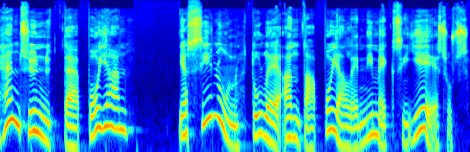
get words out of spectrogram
Hän synnyttää pojan, ja sinun tulee antaa pojalle nimeksi Jeesus,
